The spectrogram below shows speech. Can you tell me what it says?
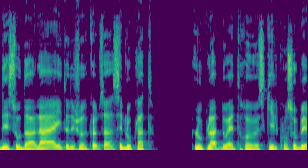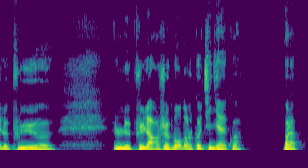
des sodas light, des choses comme ça, c'est de l'eau plate. L'eau plate doit être euh, ce qui est consommé le plus le plus largement dans le quotidien, quoi. Voilà.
